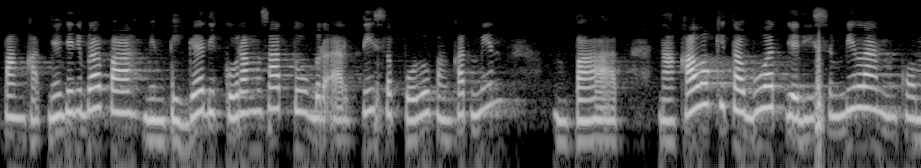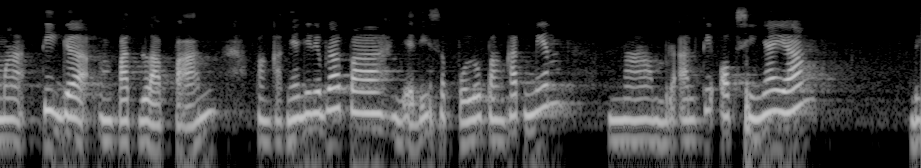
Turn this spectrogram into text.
Pangkatnya jadi berapa? Min 3 dikurang 1 berarti 10 pangkat min 4. Nah, kalau kita buat jadi 9,348, pangkatnya jadi berapa? Jadi 10 pangkat min 6. Berarti opsinya yang B.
